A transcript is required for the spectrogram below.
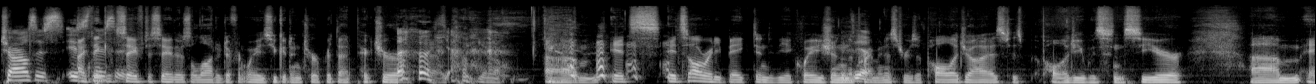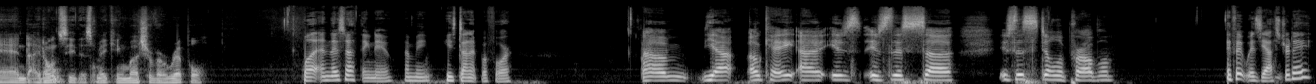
Charles is. is I think it's safe to say there's a lot of different ways you could interpret that picture. Uh, yeah. You know. Um, it's it's already baked into the equation. The yeah. prime minister has apologized. His apology was sincere. Um, and I don't see this making much of a ripple. Well, and there's nothing new. I mean, he's done it before. Um, yeah. Okay. Uh, is is this uh, is this still a problem? If it was yesterday,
